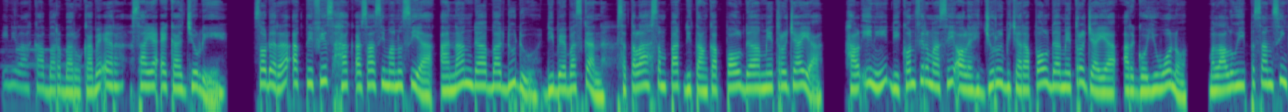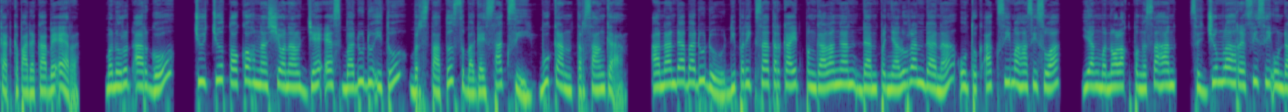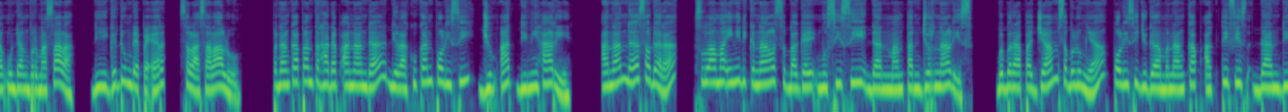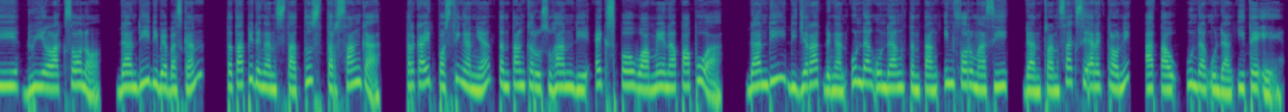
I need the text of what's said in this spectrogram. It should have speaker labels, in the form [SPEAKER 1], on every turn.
[SPEAKER 1] Inilah kabar baru KBR, saya Eka Juli. Saudara aktivis hak asasi manusia Ananda Badudu dibebaskan setelah sempat ditangkap Polda Metro Jaya. Hal ini dikonfirmasi oleh juru bicara Polda Metro Jaya Argo Yuwono melalui pesan singkat kepada KBR. Menurut Argo, cucu tokoh nasional JS Badudu itu berstatus sebagai saksi, bukan tersangka. Ananda Badudu diperiksa terkait penggalangan dan penyaluran dana untuk aksi mahasiswa yang menolak pengesahan sejumlah revisi undang-undang bermasalah di gedung DPR selasa lalu. Penangkapan terhadap Ananda dilakukan polisi Jumat dini hari. Ananda, saudara, selama ini dikenal sebagai musisi dan mantan jurnalis. Beberapa jam sebelumnya, polisi juga menangkap aktivis Dandi Dwi Laksono. Dandi dibebaskan, tetapi dengan status tersangka terkait postingannya tentang kerusuhan di Expo Wamena, Papua. Dandi dijerat dengan Undang-Undang tentang Informasi dan Transaksi Elektronik atau Undang-Undang ITE.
